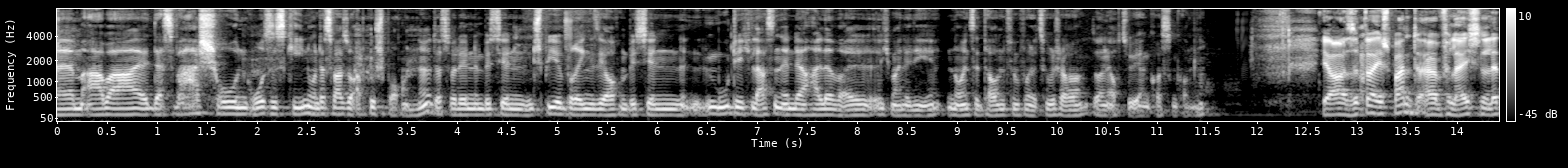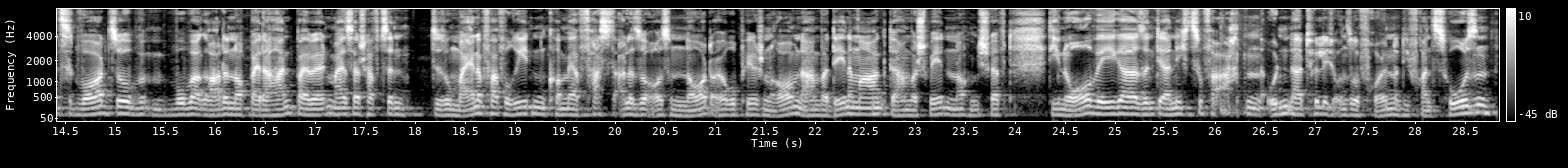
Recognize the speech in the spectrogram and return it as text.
Ähm, aber das war schon großes Kino und das war so abgesprochen, ne? dass wir denen ein bisschen ins Spiel bringen, sie auch ein bisschen mutig lassen in der Halle, weil ich meine, die 19.500 Zuschauer sollen auch zu ihren Kosten kommen. Ne? Ja, sind wir gespannt. Äh, vielleicht ein letztes Wort, so, wo wir gerade noch bei der Handball-Weltmeisterschaft sind. So meine Favoriten kommen ja fast alle so aus dem nordeuropäischen Raum. Da haben wir Dänemark, da haben wir Schweden noch im Geschäft. Die Norweger sind ja nicht zu verachten und natürlich unsere Freunde, die Franzosen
